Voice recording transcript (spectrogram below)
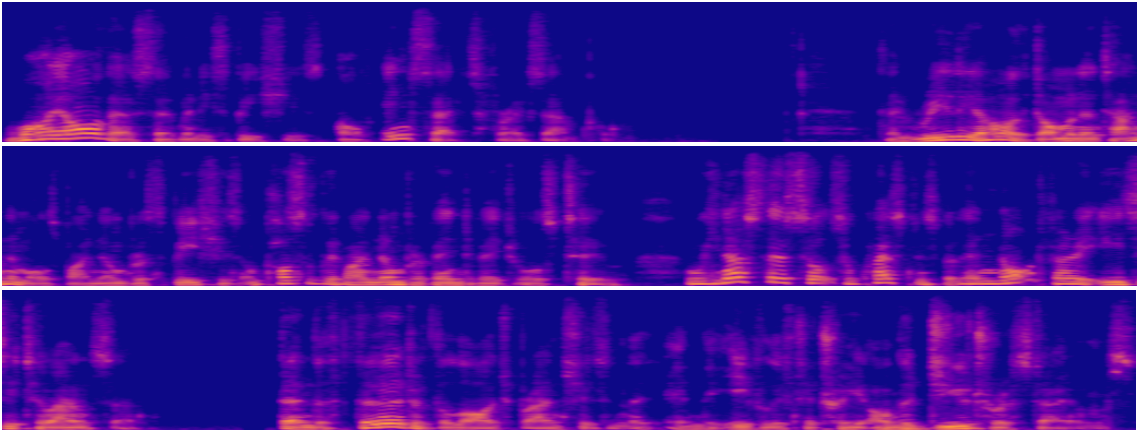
Why are there so many species of insects, for example? They really are the dominant animals by number of species and possibly by number of individuals too. And we can ask those sorts of questions, but they're not very easy to answer. Then the third of the large branches in the, in the evolutionary tree are the deuterostomes.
